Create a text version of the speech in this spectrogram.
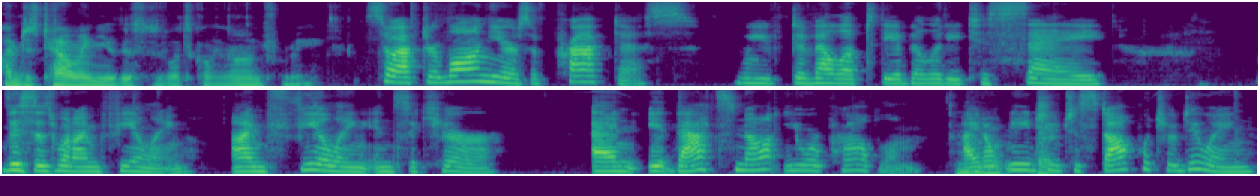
I'm just telling you this is what's going on for me. So after long years of practice, we've developed the ability to say, this is what I'm feeling. I'm feeling insecure. And it that's not your problem. I Mhm, don't need you to stop what you're doing.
